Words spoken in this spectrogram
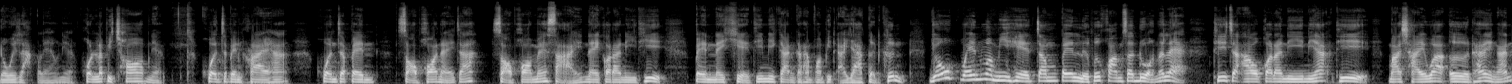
โดยหลักแล้วเนี่ยคนรับผิดชอบเนี่ยควรจะเป็นใครฮะควรจะเป็นสอพอไหนจ๊ะสอพอแม่สายในกรณีที่เป็นในเขตที่มีการกระทำความผิดอาญาเกิดขึ้น ยกเว้นว่ามีเหตุจำเป็นหรือเพื่อความสะดวกนั่นแหละ ที่จะเอากรณีเนี้ยที่มาใช้ว่าเออถ้าอย่างนั้น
